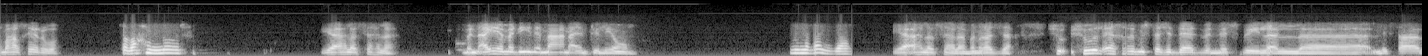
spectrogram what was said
صباح الخير هو. صباح النور. يا أهلا وسهلا. من أي مدينة معنا أنت اليوم؟ من غزة. يا أهلا وسهلا من غزة. شو شو الآخر المستجدات بالنسبة لل اللي صار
